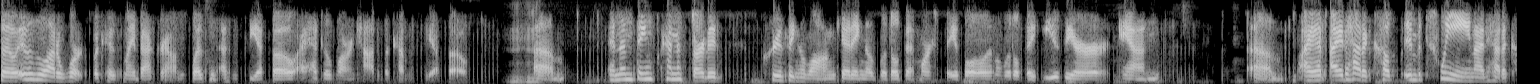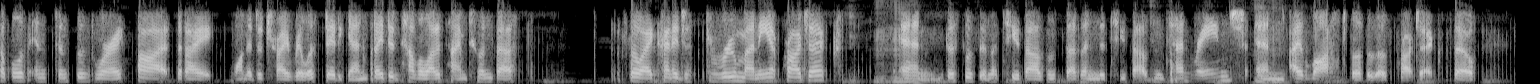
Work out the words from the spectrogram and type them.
So it was a lot of work because my background wasn't as a CFO. I had to learn how to become a CFO. hmm Um, and then things kind of started cruising along, getting a little bit more stable and a little bit easier. And um, I had I'd had a couple in between. I'd had a couple of instances where I thought that I wanted to try real estate again, but I didn't have a lot of time to invest. So I kind of just threw money at projects, hmm and this was in the 2007 to 2010 range, and I lost both of those projects. So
